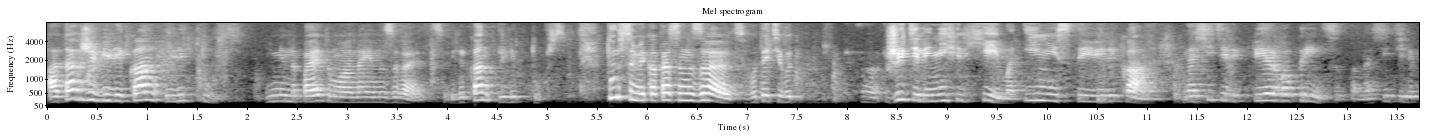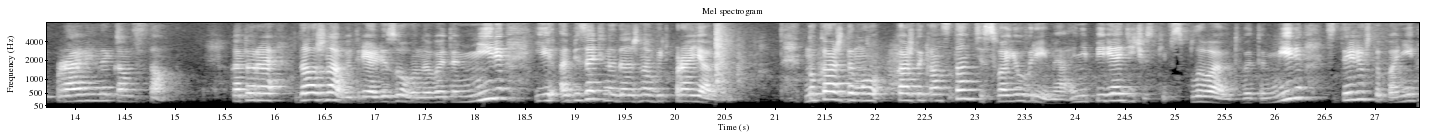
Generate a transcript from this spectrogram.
а также великан или турс. Именно поэтому она и называется великан или турс. Турсами как раз и называются вот эти вот жители Нифельхейма, инистые великаны, носители первого принципа, носители правильной константы которая должна быть реализована в этом мире и обязательно должна быть проявлена. Но каждому, каждой константе свое время, они периодически всплывают в этом мире с целью, чтобы они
